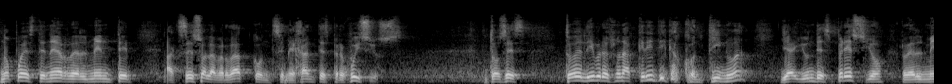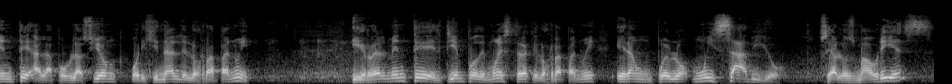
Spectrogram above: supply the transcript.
no puedes tener realmente acceso a la verdad con semejantes prejuicios. Entonces, todo el libro es una crítica continua ¿ya? y un desprecio realmente a la población original de los Rapanui. Y realmente el tiempo demuestra que los Rapanui eran un pueblo muy sabio. O sea, los maoríes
